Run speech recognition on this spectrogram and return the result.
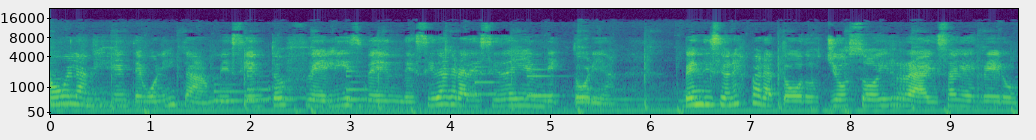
Hola, mi gente bonita. Me siento feliz, bendecida, agradecida y en victoria. Bendiciones para todos. Yo soy Raiza Guerrero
